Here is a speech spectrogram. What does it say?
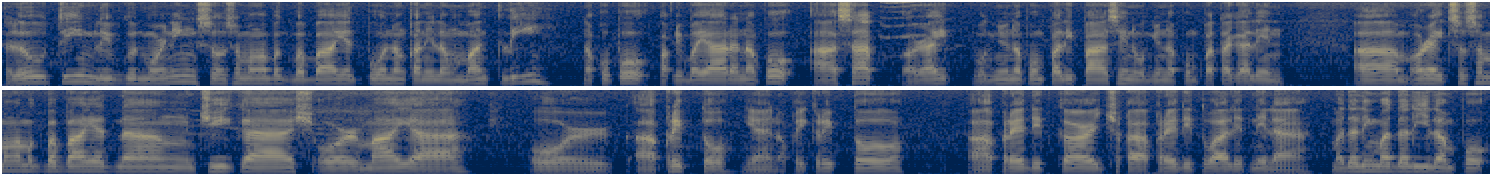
Hello team, live good morning. So sa mga magbabayad po ng kanilang monthly, naku po, pakibayaran na po, ASAP, alright? Huwag nyo na pong palipasin, huwag nyo na pong patagalin. Um, alright, so sa mga magbabayad ng GCash or Maya or ah, crypto, yan, okay, crypto, ah, credit card, tsaka credit wallet nila, madaling madali lang po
